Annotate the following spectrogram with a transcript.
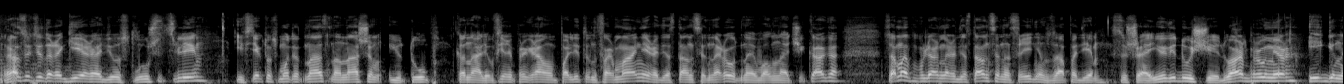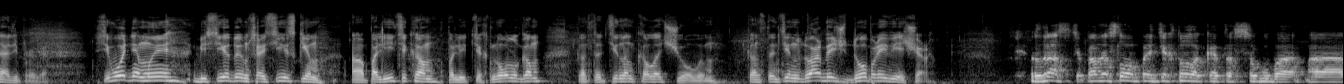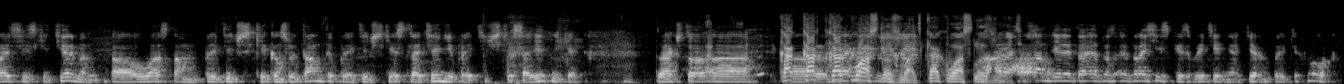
Здравствуйте, дорогие радиослушатели и все, кто смотрит нас на нашем YouTube-канале. В эфире программа «Политинформания», радиостанция «Народная волна Чикаго», самая популярная радиостанция на Среднем Западе США. Ее ведущие Эдуард Брумер и Геннадий Брумер. Сегодня мы беседуем с российским а, политиком, политтехнологом Константином Калачевым. Константин Эдуардович, добрый вечер. Здравствуйте. Правда, слово политтехнолог – это сугубо э, российский термин. Э, у вас там политические консультанты, политические стратегии, политические советники. Так что... Э, как как, как вас назвать? Как вас назвать? На самом деле это, это, это российское изобретение, термин политтехнолог.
